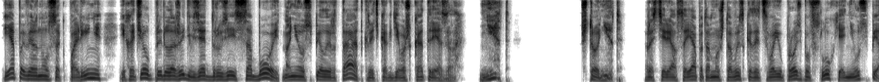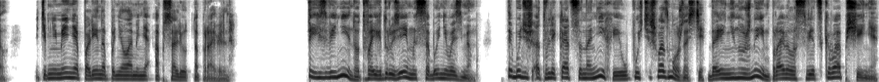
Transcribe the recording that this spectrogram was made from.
Я повернулся к Полине и хотел предложить взять друзей с собой, но не успел и рта открыть, как девушка отрезала. «Нет». «Что нет?» — растерялся я, потому что высказать свою просьбу вслух я не успел. И тем не менее Полина поняла меня абсолютно правильно. «Ты извини, но твоих друзей мы с собой не возьмем. Ты будешь отвлекаться на них и упустишь возможности. Да и не нужны им правила светского общения.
